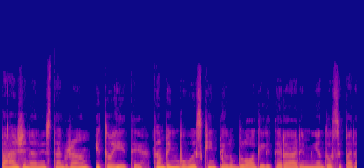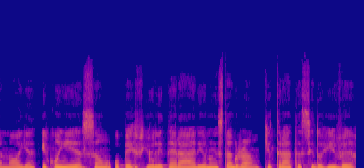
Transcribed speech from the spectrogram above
página no Instagram e Twitter. Também busquem pelo blog literário Minha Doce Paranoia e conheçam o perfil literário no Instagram, que trata-se do River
